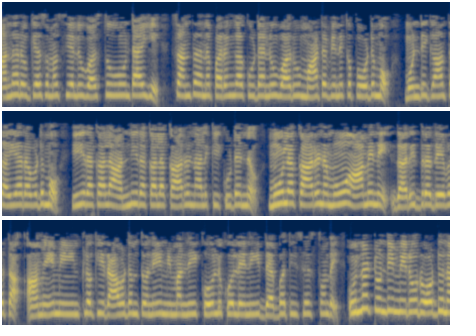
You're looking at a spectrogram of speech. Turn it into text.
అనారోగ్య సమస్యలు వస్తూ ఉంటాయి. సంతాన పరంగా కూడాను వారు మాట వినకపోవడమో మొండిగా తయారవడమో ఈ రకాల అన్ని రకాల కారణాలకి కూడాను మూల కారణము ఆమెనే దరిద్ర దేవత. ఆమె మీ ఇంట్లోకి రావడంతోనే మిమ్మల్ని కోలుకోలేని దెబ్బ తీసేస్తుంది. ఉన్నట్టుండి మీరు రోడ్డున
